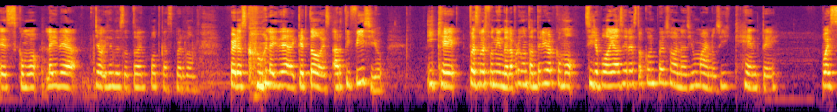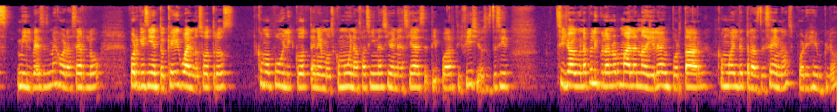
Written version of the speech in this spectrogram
es como la idea, voy diciendo esto todo el podcast, perdón, pero es como la idea de que todo es artificio y que, pues respondiendo a la pregunta anterior, como si yo podía hacer esto con personas y humanos y gente, pues mil veces mejor hacerlo porque siento que igual nosotros como público tenemos como una fascinación hacia ese tipo de artificios. Es decir, si yo hago una película normal a nadie le va a importar como el detrás de escenas, por ejemplo,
